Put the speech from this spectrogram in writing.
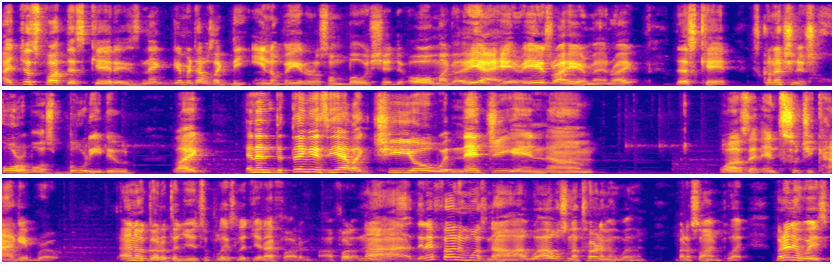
I just fought this kid. His name, was like the innovator or some bullshit. Oh my god. Yeah, here he is right here, man, right? This kid. His connection is horrible. It's booty, dude. Like, and then the thing is, he had like Chiyo with Neji and, um, what was it? And Tsuchikage, bro. I know Go to Jiu-Jitsu plays legit. I fought him. I fought. Nah, I, did I fight him once? No, I, I was in a tournament with him, but I saw him play. But anyways,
